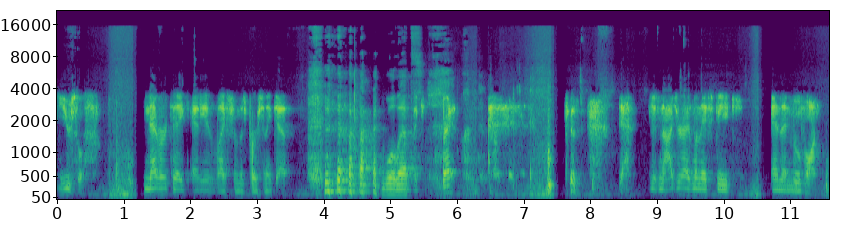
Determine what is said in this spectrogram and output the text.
useless. Never take any advice from this person again. well, that's Like, right? Just, yeah, just nod your head when they speak, and then move on.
